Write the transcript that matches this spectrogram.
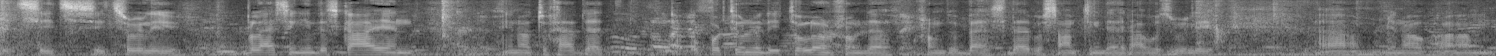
it's it's it's really blessing in the sky, and you know, to have that opportunity to learn from the from the best. That was something that I was really. Um, you know, um,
